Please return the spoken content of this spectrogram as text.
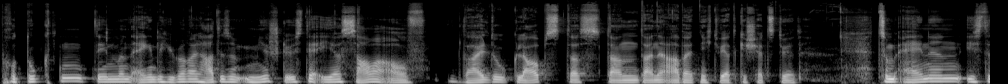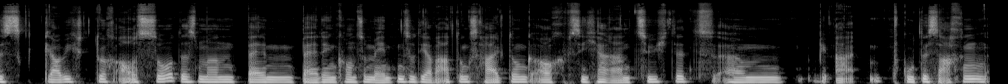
Produkten, den man eigentlich überall hat. Also mir stößt der eher sauer auf. Weil du glaubst, dass dann deine Arbeit nicht wertgeschätzt wird. Zum einen ist es, glaube ich, durchaus so, dass man beim, bei den Konsumenten so die Erwartungshaltung auch sich heranzüchtet. Ähm, äh, gute Sachen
